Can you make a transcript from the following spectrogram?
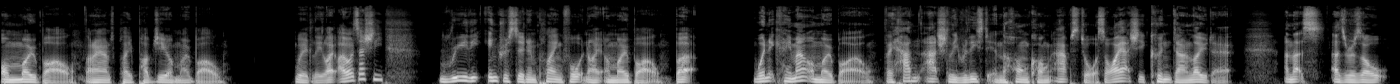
on mobile than I am to play PUBG on mobile. Weirdly. Like, I was actually really interested in playing Fortnite on mobile, but when it came out on mobile, they hadn't actually released it in the Hong Kong App Store, so I actually couldn't download it. And that's as a result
